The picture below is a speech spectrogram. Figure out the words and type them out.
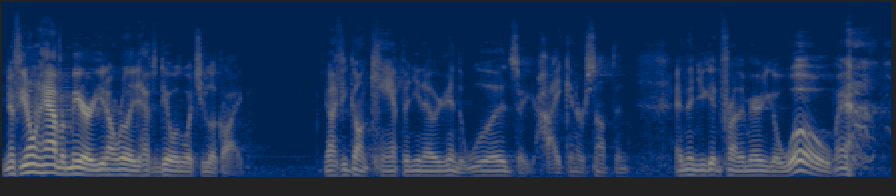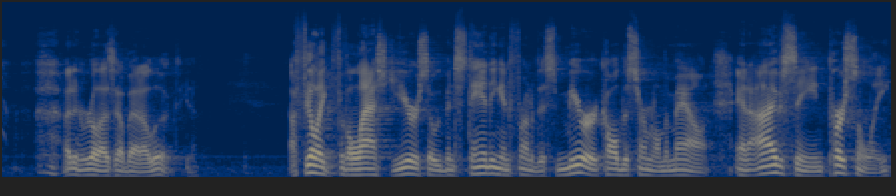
You know, if you don't have a mirror, you don't really have to deal with what you look like. You know, if you've gone camping, you know, you're in the woods or you're hiking or something, and then you get in front of the mirror, you go, "Whoa, man! I didn't realize how bad I looked." You know? I feel like for the last year or so, we've been standing in front of this mirror called the Sermon on the Mount, and I've seen personally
